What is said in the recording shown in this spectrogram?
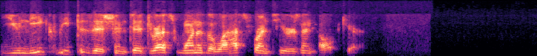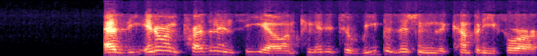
uniquely positioned to address one of the last frontiers in healthcare. As the interim President and CEO, I'm committed to repositioning the company for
